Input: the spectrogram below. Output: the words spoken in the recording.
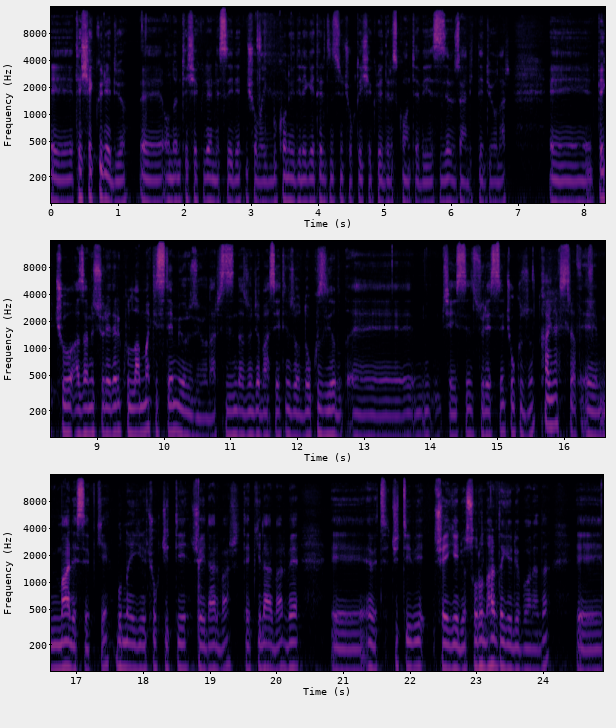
e, teşekkür ediyor. E, onların teşekkürlerini size iletmiş olayım. Bu konuyu dile getirdiğiniz için çok teşekkür ederiz Konteve'ye. Size özellikle diyorlar. E, pek çoğu azami süreleri kullanmak istemiyoruz diyorlar. Sizin de az önce bahsettiğiniz o 9 yıl e, şeysi süresi çok uzun. Kaynak israfı. E, maalesef ki bununla ilgili çok ciddi şeyler var, tepkiler var ve e, evet ciddi bir şey geliyor. Sorular da geliyor bu arada. E,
